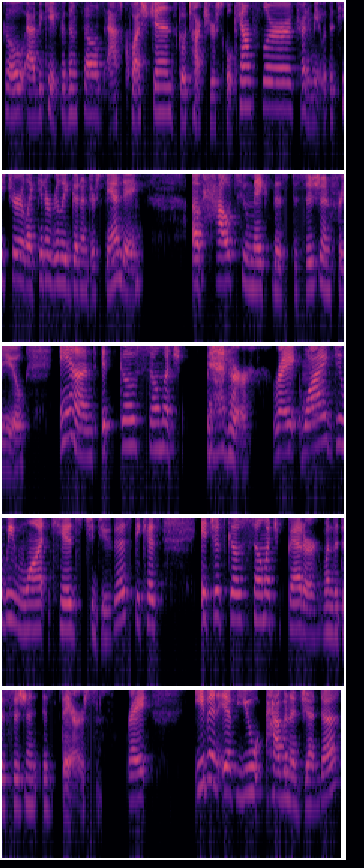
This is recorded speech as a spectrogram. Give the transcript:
go advocate for themselves, ask questions, go talk to your school counselor, try to meet with a teacher, like get a really good understanding of how to make this decision for you. And it goes so much better, right? Why do we want kids to do this? Because it just goes so much better when the decision is theirs, right? Even if you have an agenda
